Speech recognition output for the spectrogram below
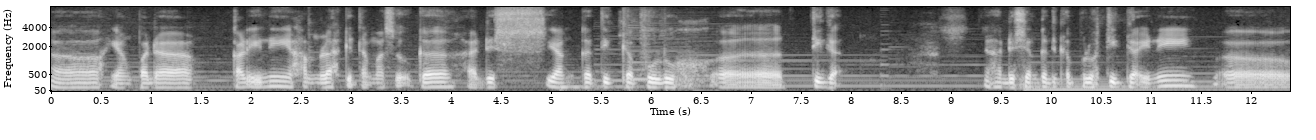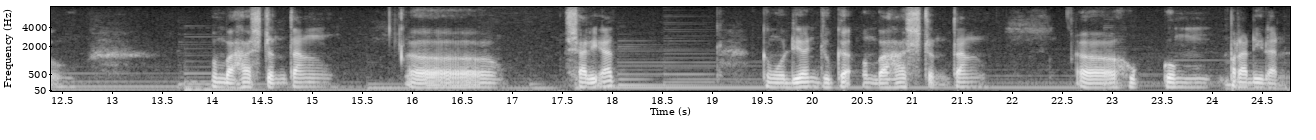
uh, yang pada kali ini alhamdulillah kita masuk ke hadis yang ke-33. Uh, hadis yang ke-33 ini uh, membahas tentang uh, syariat kemudian juga membahas tentang uh, hukum peradilan,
